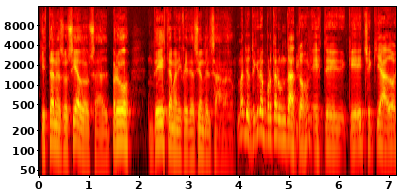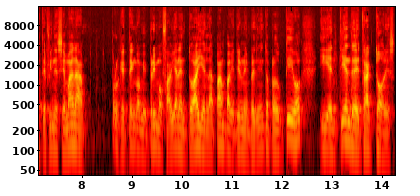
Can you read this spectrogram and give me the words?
que están asociados al PRO de esta manifestación del sábado. Mario, te quiero aportar un dato este, que he chequeado este fin de semana porque tengo a mi primo Fabián en Toay en La Pampa que tiene un emprendimiento productivo y entiende de tractores.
